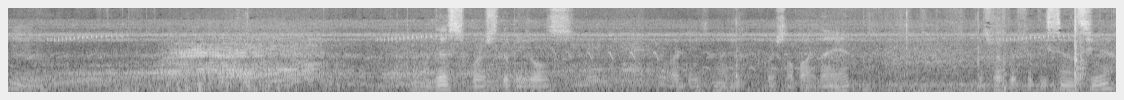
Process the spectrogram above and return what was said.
Hmm. Now this, where's the Beatles? Day's Night. Of course, I'll buy that. It's worth the 50 cents here.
